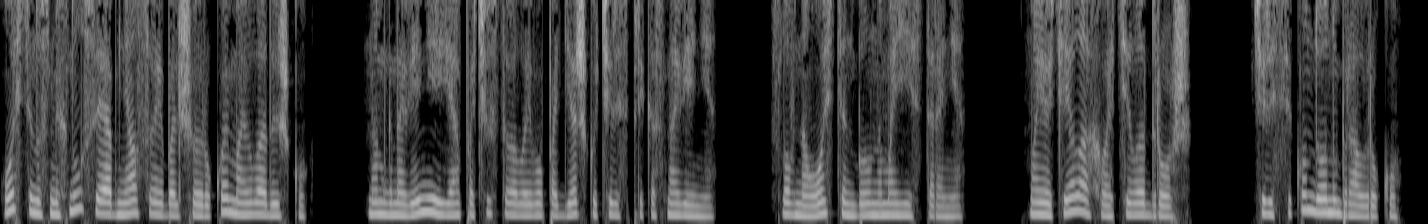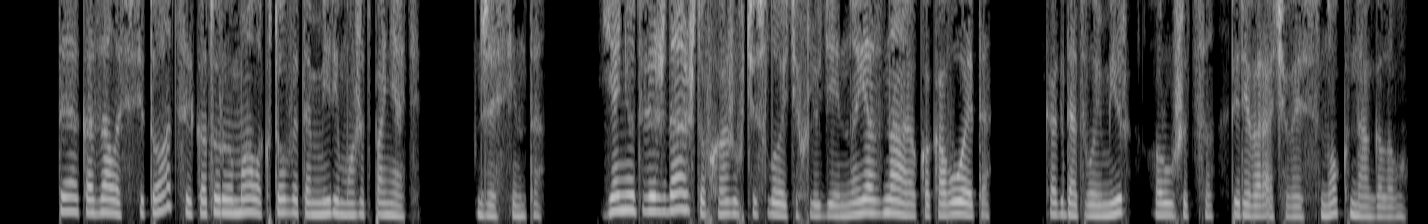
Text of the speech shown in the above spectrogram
Остин усмехнулся и обнял своей большой рукой мою лодыжку. На мгновение я почувствовала его поддержку через прикосновение, словно Остин был на моей стороне. Мое тело охватило дрожь. Через секунду он убрал руку. Ты оказалась в ситуации, которую мало кто в этом мире может понять. Джасинта. Я не утверждаю, что вхожу в число этих людей, но я знаю, каково это, когда твой мир рушится, переворачиваясь с ног на голову.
